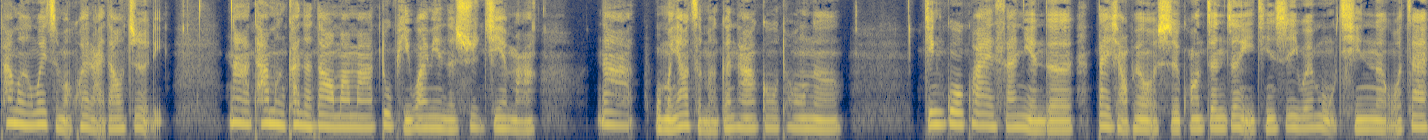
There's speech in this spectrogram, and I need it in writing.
他们为什么会来到这里？那他们看得到妈妈肚皮外面的世界吗？那我们要怎么跟他沟通呢？经过快三年的带小朋友时光，真正已经是一位母亲了。我在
